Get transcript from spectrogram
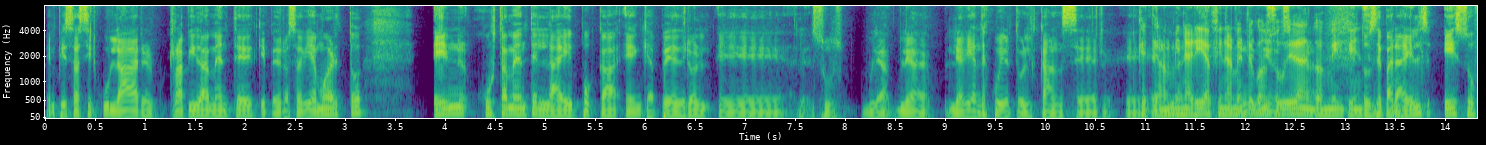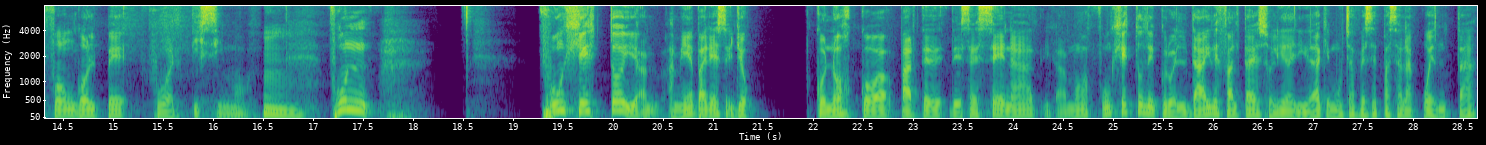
empieza a circular rápidamente que Pedro se había muerto. En, justamente en la época en que a Pedro eh, sus- le, le- le habían descubierto el cáncer. eh, Que la- terminaría que finalmente con su vida en terminó, 2015. Entonces, para él, eso fue un golpe fuertísimo. Mm. Fue un, fue un gesto, y a, a mí me parece, yo conozco parte de, de esa escena, digamos, fue un gesto de crueldad y de falta de solidaridad que muchas veces pasa la cuenta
